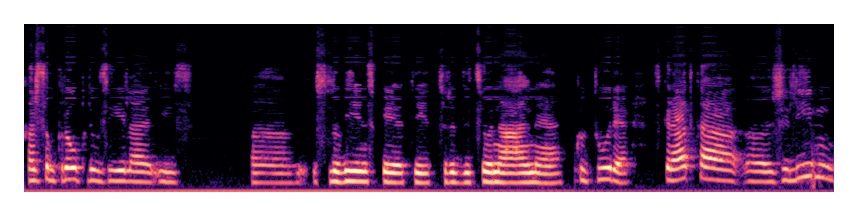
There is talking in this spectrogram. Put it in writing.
kar sem prav prevzela iz uh, slovenske, te tradicionalne kulture. Skratka, uh, želim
